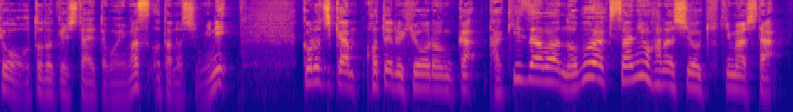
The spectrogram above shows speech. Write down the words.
今日お届けしたいと思います。お楽しみに。この時間、ホテル評論家、滝沢信秋さんにお話を聞きました。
